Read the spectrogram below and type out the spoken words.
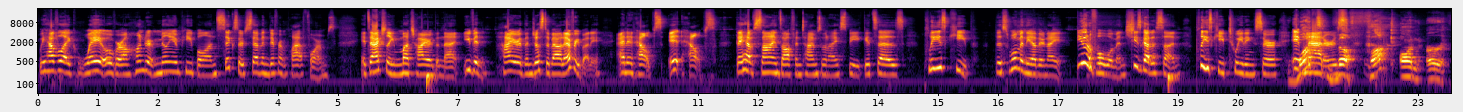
we have like way over a hundred million people on six or seven different platforms. It's actually much higher than that, even higher than just about everybody. And it helps. It helps. They have signs oftentimes when I speak. It says, Please keep this woman the other night. Beautiful woman. She's got a son. Please keep tweeting, sir. It what matters. the fuck on earth?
